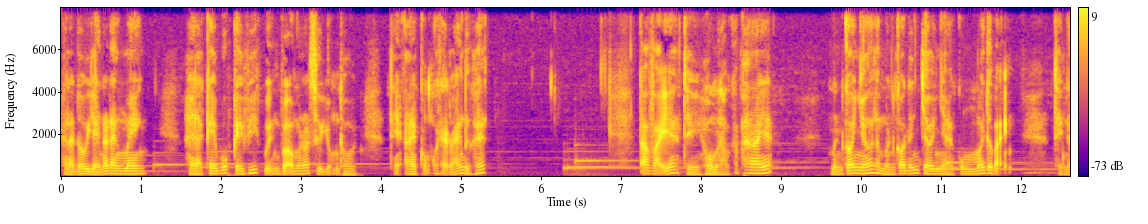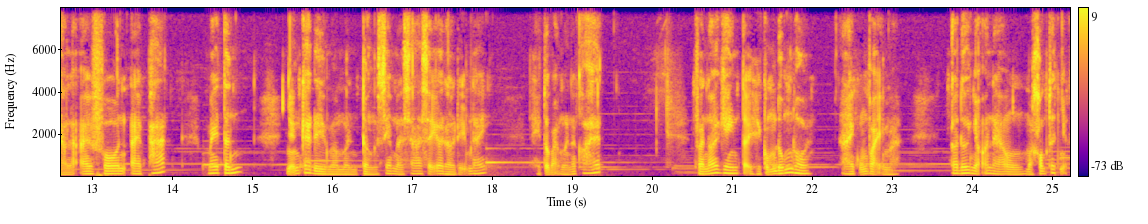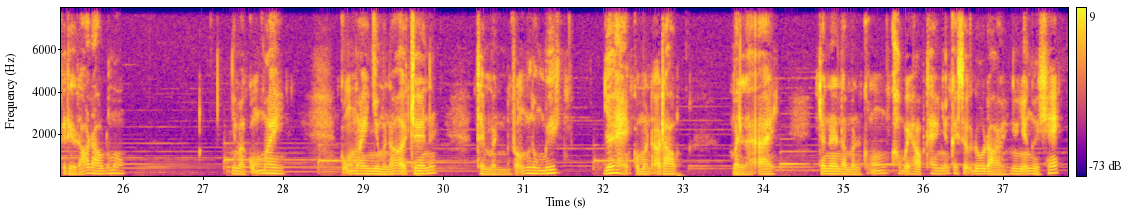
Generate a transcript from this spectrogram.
hay là đôi giày nó đang mang hay là cây bút cây viết quyển vở mà nó sử dụng thôi thì ai cũng có thể đoán được hết. Đã vậy á, thì hồi mình học cấp 2 á mình có nhớ là mình có đến chơi nhà cùng mấy đứa bạn. Thì nào là iphone ipad máy tính những cái điều mà mình từng xem là xa xỉ ở thời điểm đấy thì tụi bạn mình nó có hết. Và nói ghen tị thì cũng đúng thôi ai cũng vậy mà. Có đứa nhỏ nào mà không thích những cái điều đó đâu đúng không? Nhưng mà cũng may cũng may như mình nói ở trên ấy thì mình vẫn luôn biết giới hạn của mình ở đâu mình là ai. Cho nên là mình cũng không bị học theo những cái sự đua đòi như những người khác.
